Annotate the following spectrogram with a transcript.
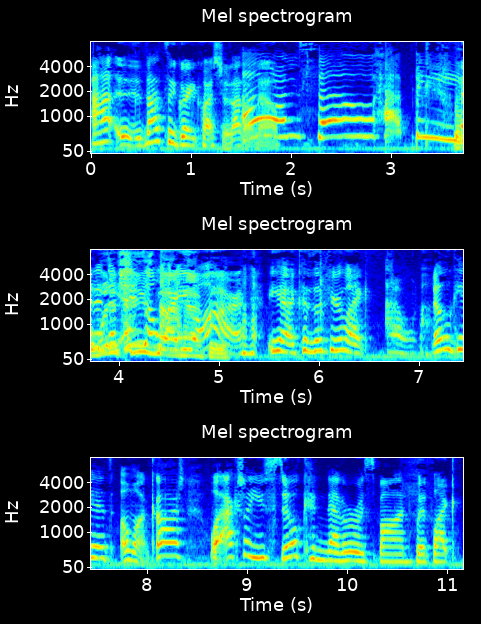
I, uh, that's a great question. I don't know. oh, I'm so happy. But But it what if depends she's on not where you are. Yeah, because if you're like, I don't want no kids, oh my gosh. Well, actually, you still can never respond with like, ugh,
